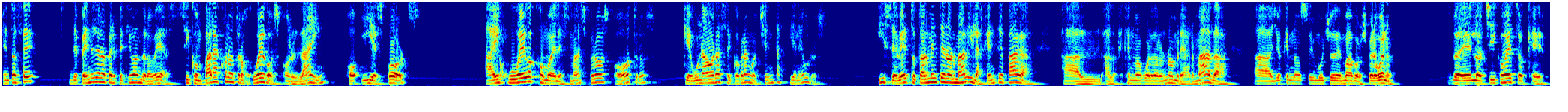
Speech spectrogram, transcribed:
Entonces, depende de la perspectiva donde lo veas. Si comparas con otros juegos online o eSports, hay juegos como el Smash Bros. o otros que una hora se cobran 80, 100 euros. Y se ve totalmente normal y la gente paga al, es que no me acuerdo los nombres, Armada, yo es que no soy mucho de Smash Bros. Pero bueno, los chicos estos que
